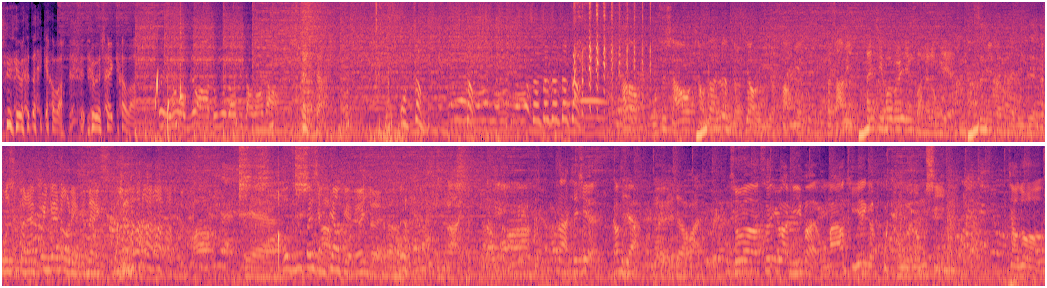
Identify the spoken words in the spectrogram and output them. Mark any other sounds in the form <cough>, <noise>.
<laughs> 你们在干嘛？你们在干嘛？以后我们就滑独木舟去小高岛。真的？哦，撞撞撞撞撞撞！Hello，我是想要挑战任何钓鱼的方面的查米。担心会不会晕船的龙眼？是你本来的理我是本来不应该露脸的 Max，耶！我只是分享钓点而已。来，那谢谢，干不下。谢谢老板。除了吃鱼丸米粉，我们还要体验一个不同的东西，叫做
